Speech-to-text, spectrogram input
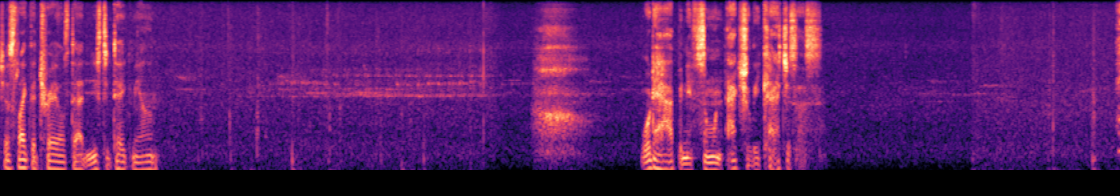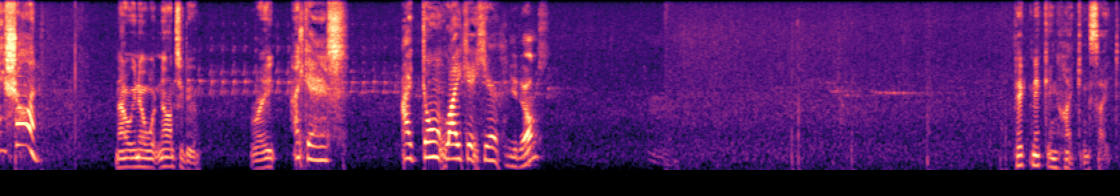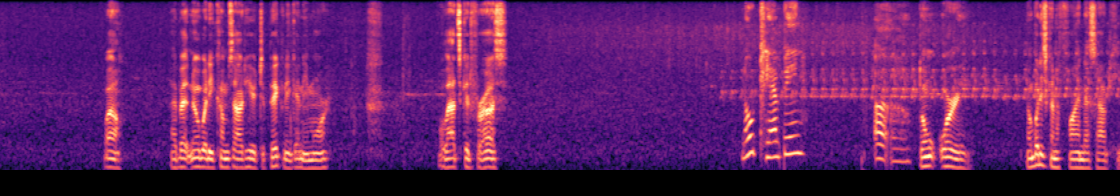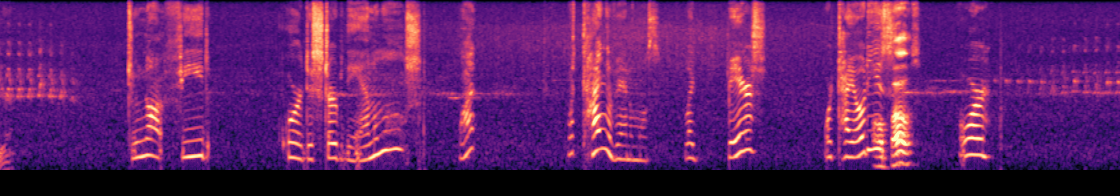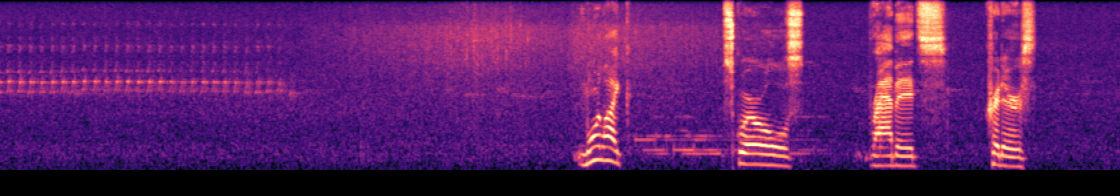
Just like the trails Dad used to take me on. What'd happen if someone actually catches us? Hey, Sean. Now we know what not to do, right? I guess. I don't like it here. You don't? Picnic and hiking site. Well, I bet nobody comes out here to picnic anymore. Well, that's good for us. No camping? Uh-oh. Don't worry. Nobody's gonna find us out here. Do not feed or disturb the animals? What? What kind of animals? Like bears? Or coyotes? Or both? Or More like squirrels, rabbits, critters.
